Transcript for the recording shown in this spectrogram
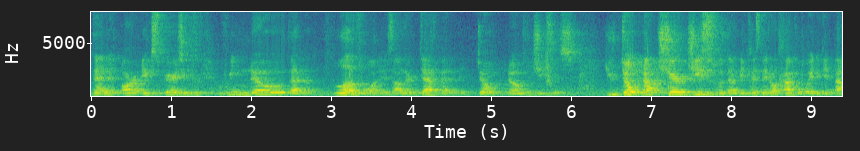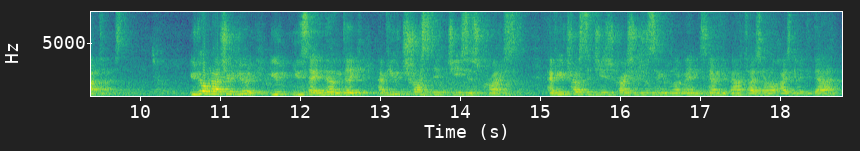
then are experiencing, if we know that a loved one is on their deathbed and they don't know Jesus, you don't not share Jesus with them because they don't have a way to get baptized. You don't not share. You you, you say no. Like, have you trusted Jesus Christ? Have you trusted Jesus Christ? You're just thinking, oh, man, he's got to get baptized. I don't know how he's going to do that.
